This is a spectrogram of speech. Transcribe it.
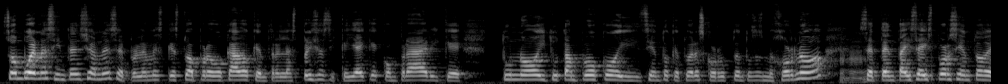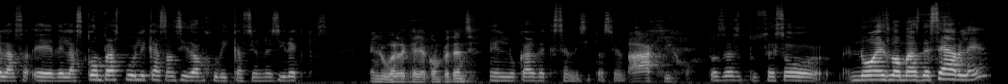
son buenas intenciones, el problema es que esto ha provocado que entre las prisas y que ya hay que comprar y que tú no y tú tampoco y siento que tú eres corrupto, entonces mejor no. Ujú. 76% de las, eh, de las compras públicas han sido adjudicaciones directas En lugar de que haya competencia. en lugar de que sean licitaciones. ¡Ah, hijo! Entonces, pues eso no es lo más deseable.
